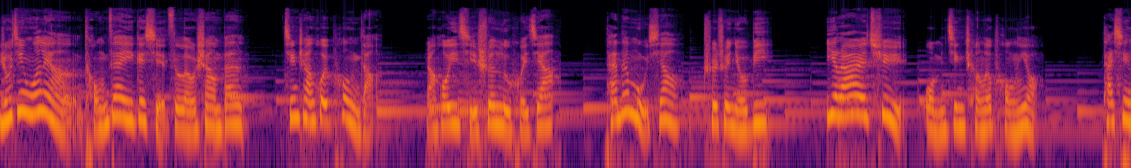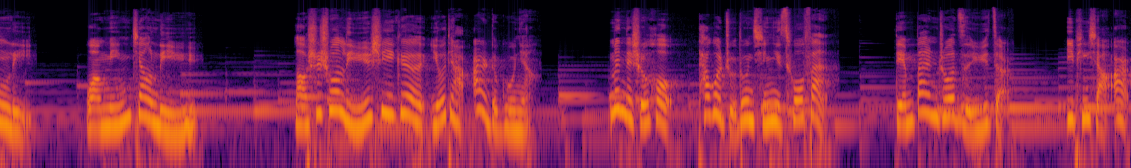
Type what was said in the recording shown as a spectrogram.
如今我俩同在一个写字楼上班，经常会碰到。然后一起顺路回家，谈谈母校，吹吹牛逼，一来二去，我们竟成了朋友。他姓李，网名叫鲤鱼。老实说，鲤鱼是一个有点二的姑娘。闷的时候，她会主动请你搓饭，点半桌子鱼子儿，一瓶小二，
